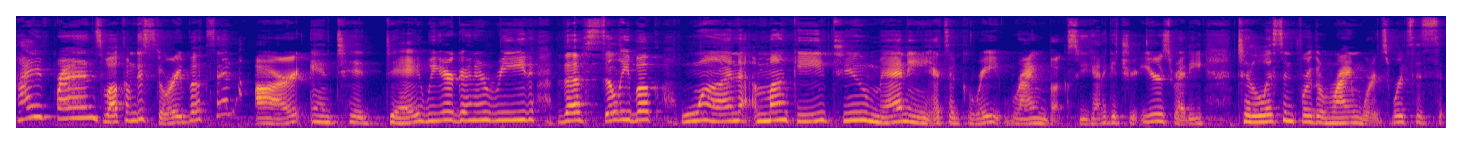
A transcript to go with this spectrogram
Hi friends, welcome to Storybooks and Art and today we are going to read the silly book One Monkey Too Many. It's a great rhyme book so you got to get your ears ready to listen for the rhyme words. Words that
